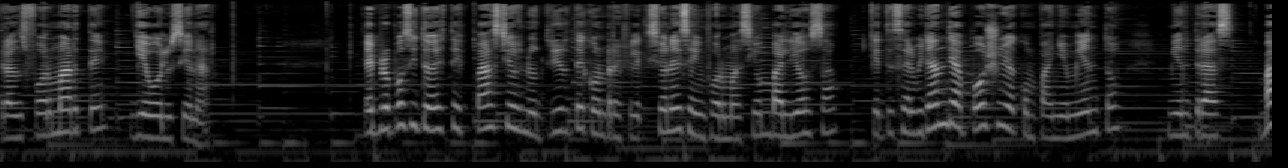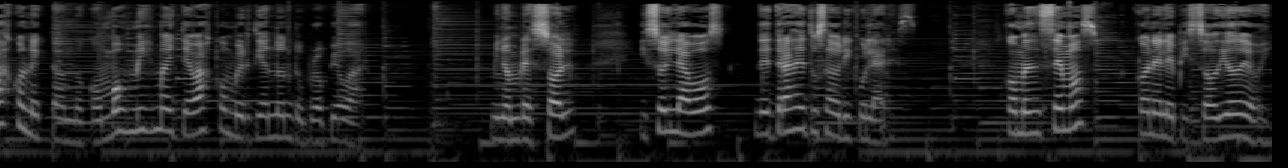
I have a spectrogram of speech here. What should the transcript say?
transformarte y evolucionar. El propósito de este espacio es nutrirte con reflexiones e información valiosa que te servirán de apoyo y acompañamiento mientras vas conectando con vos misma y te vas convirtiendo en tu propio hogar. Mi nombre es Sol y soy la voz detrás de tus auriculares. Comencemos con el episodio de hoy.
